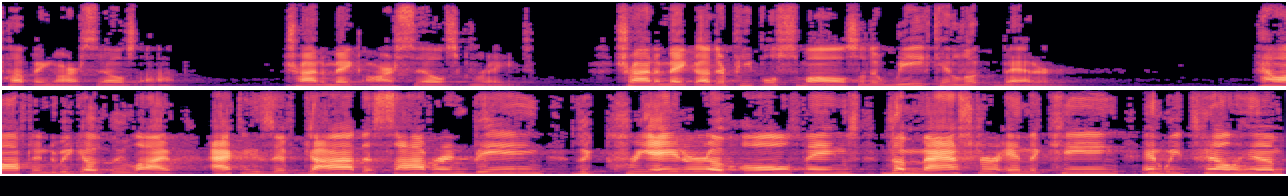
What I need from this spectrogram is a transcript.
puffing ourselves up, trying to make ourselves great, trying to make other people small so that we can look better? How often do we go through life acting as if God, the sovereign being, the creator of all things, the master and the king, and we tell him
